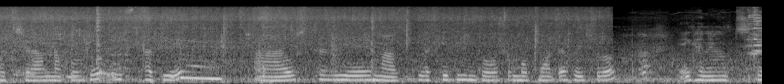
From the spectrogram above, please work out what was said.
হচ্ছে রান্না করবে উস্তা দিয়ে। আর উস্তা দিয়ে মাছগুলো খেতে কিন্তু অসম্ভব মজা হয়েছিল। এখানে হচ্ছে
